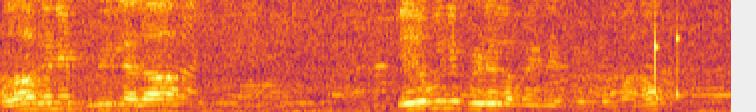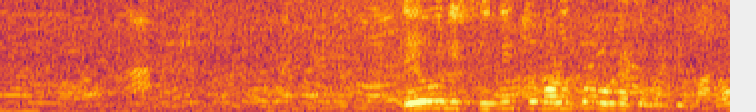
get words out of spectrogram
అలాగనే ప్రియులరా దేవుని బిడలమైనటువంటి మనం దేవుని స్థుతించబడుతూ ఉన్నటువంటి మనం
